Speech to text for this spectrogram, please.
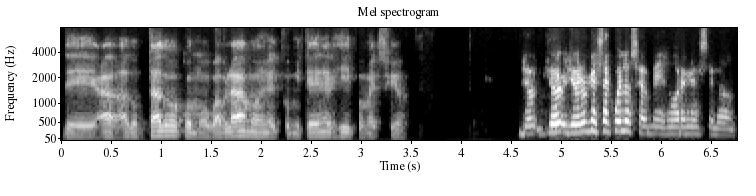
de, adoptado como hablábamos en el Comité de Energía y Comercio. Yo, yo, yo creo que ese acuerdo se mejora en el Senado.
